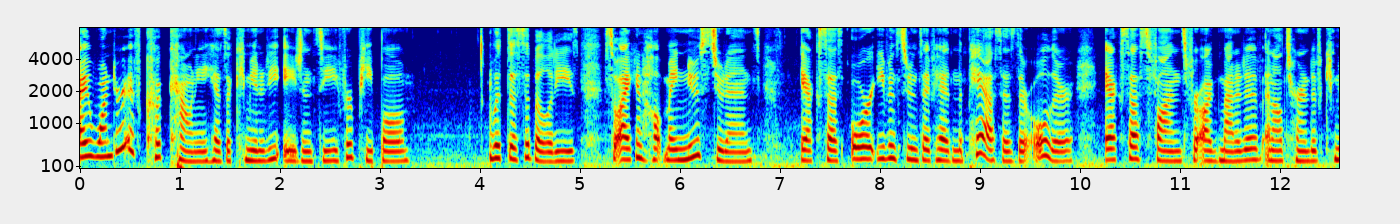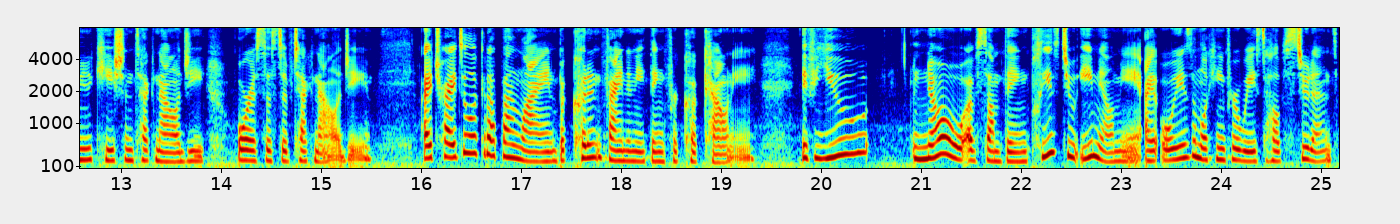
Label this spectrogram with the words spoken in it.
I wonder if Cook County has a community agency for people with disabilities so I can help my new students access, or even students I've had in the past as they're older, access funds for augmentative and alternative communication technology or assistive technology. I tried to look it up online but couldn't find anything for Cook County. If you know of something, please do email me. I always am looking for ways to help students,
